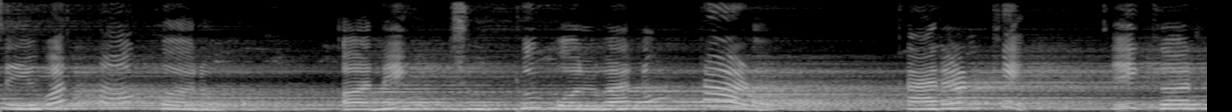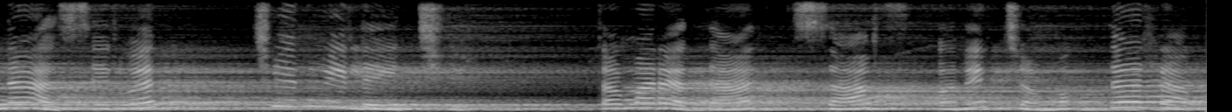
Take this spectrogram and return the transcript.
સેવન ન કરો અને જૂઠું બોલવાનું ટાળો, કારણ કે તે ઘરના આશીર્વાદ છીનવી લે છે. તમારા દાંત સાફ અને ચમકદાર રાખો.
